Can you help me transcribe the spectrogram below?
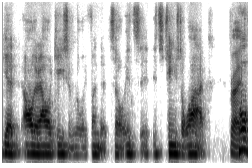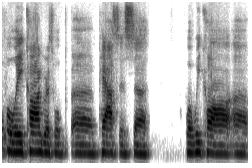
get all their allocation really funded. So it's it, it's changed a lot. Right. Hopefully, Congress will uh, pass this uh, what we call uh,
